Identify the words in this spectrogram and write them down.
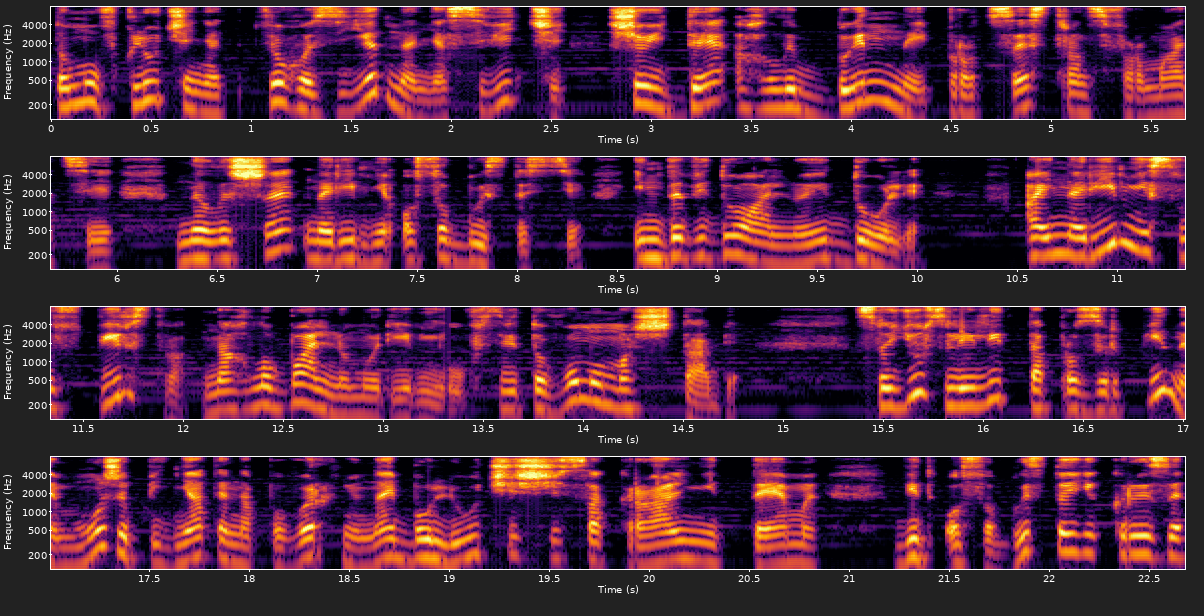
Тому включення цього з'єднання свідчить, що йде глибинний процес трансформації не лише на рівні особистості, індивідуальної долі, а й на рівні суспільства на глобальному рівні у світовому масштабі. Союз Ліліт та Прозерпіни може підняти на поверхню найболючіші сакральні теми від особистої кризи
